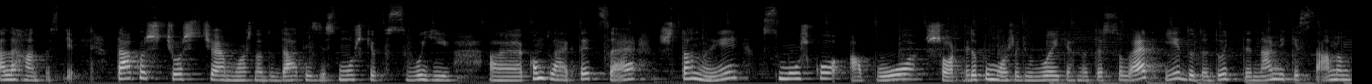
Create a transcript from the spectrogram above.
елегантності. Також, що ще можна додати зі смужки в свої е, комплекти, це штани в смужку або шорти. Допоможуть витягнути силует і додадуть динаміки самим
